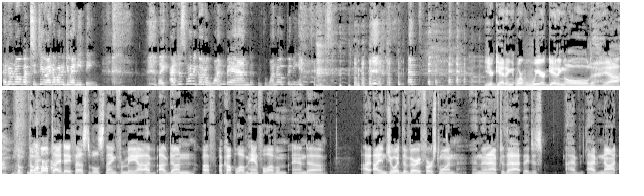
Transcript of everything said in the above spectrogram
I don't know what to do. I don't want to do anything. like I just want to go to one band with one opening. act. That's it. You're getting we're we're getting old. Yeah, the the Yeah. multi day festivals thing for me. I, I've I've done a couple of them, handful of them, and uh, I, I enjoyed the very first one, and then after that, they just I've I've not.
